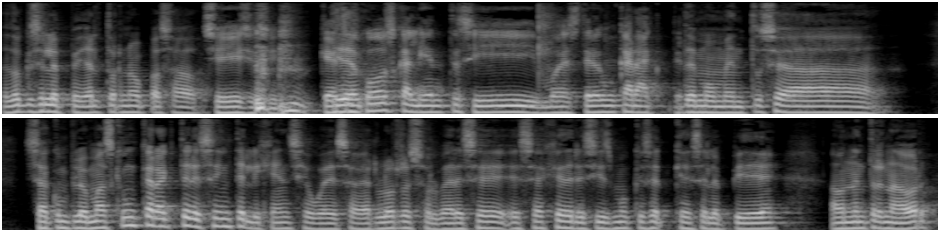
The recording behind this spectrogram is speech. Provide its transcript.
es lo que se le pedía al torneo pasado. Sí, sí, sí. Que Y estos de- juegos calientes sí muestren un carácter. De momento se ha, se ha cumplido más que un carácter, esa inteligencia, güey, de saberlo resolver, ese, ese ajedrecismo que se, que se le pide a un entrenador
